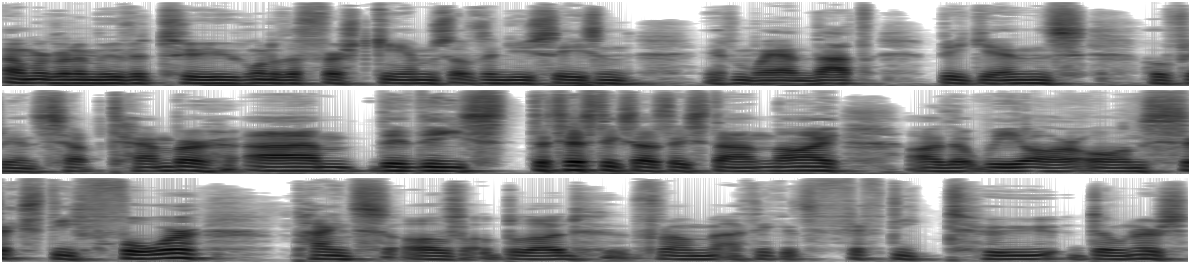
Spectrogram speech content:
and we're going to move it to one of the first games of the new season, if and when that begins, hopefully in September. Um, the, the statistics as they stand now are that we are on 64 pints of blood from, I think it's 52 donors,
